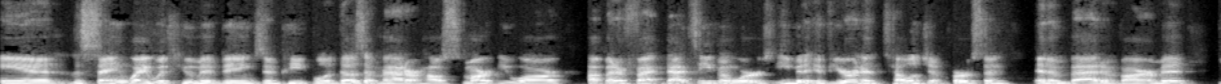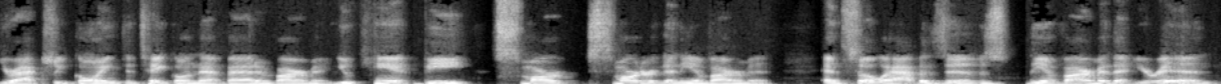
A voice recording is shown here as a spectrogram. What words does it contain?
And the same way with human beings and people, it doesn't matter how smart you are. Uh, matter of fact, that's even worse. Even if you're an intelligent person in a bad environment, you're actually going to take on that bad environment. You can't be smart, smarter than the environment. And so what happens is the environment that you're in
